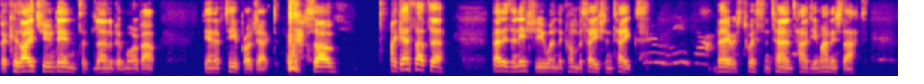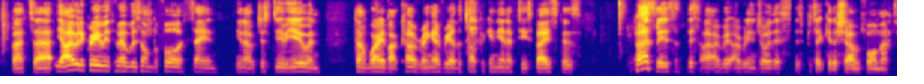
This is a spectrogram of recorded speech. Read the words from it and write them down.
because I tuned in to learn a bit more about the NFT project. so I guess that's a that is an issue when the conversation takes various twists and turns. How do you manage that? But uh, yeah, I would agree with whoever was on before saying, you know, just do you and don't worry about covering every other topic in the NFT space because personally, this is this I, I, re- I really enjoy this this particular show and format.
